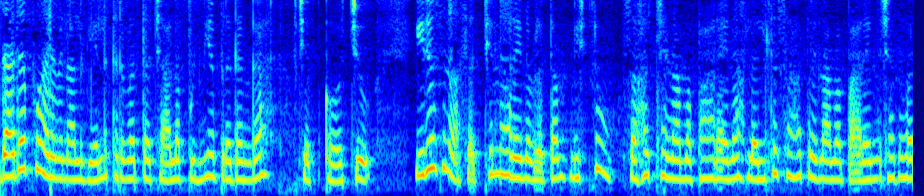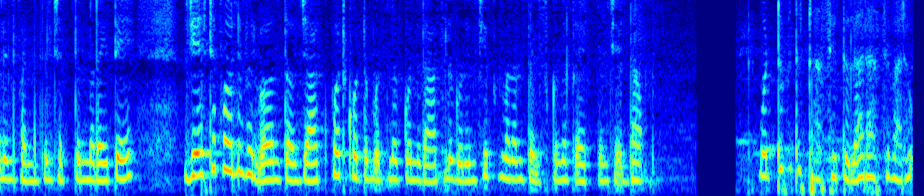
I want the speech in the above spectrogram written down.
దాదాపు అరవై నాలుగేళ్ళ తర్వాత చాలా పుణ్యప్రదంగా చెప్పుకోవచ్చు. ఈ రోజున సత్యనారాయణ వ్రతం విష్ణు సహస్రనామ పారాయణ లలిత సహస్రనామ పారాయణ చదవాలని పండితులు చెప్తున్నారైతే జ్యేష్ఠ పౌర్ణమి ప్రభావంతో జాక్పాట్ కొట్టబోతున్న కొన్ని రాశుల గురించి ఇప్పుడు మనం తెలుసుకునే ప్రయత్నం చేద్దాం. మొట్టమొదటి రాశి తులారాశి వారు.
